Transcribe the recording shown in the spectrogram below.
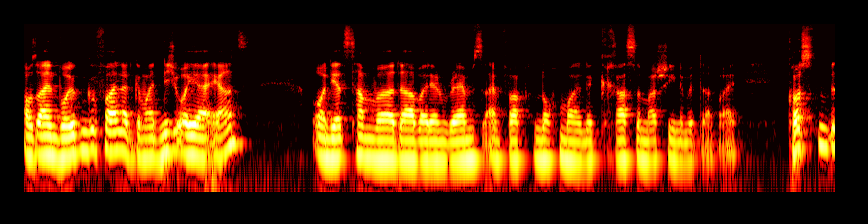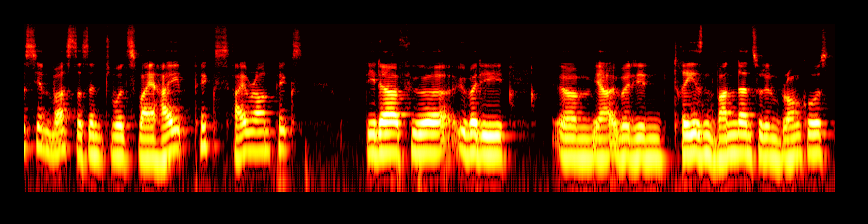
aus allen Wolken gefallen, hat gemeint, nicht euer Ernst. Und jetzt haben wir da bei den Rams einfach nochmal eine krasse Maschine mit dabei kosten ein bisschen was. Das sind wohl zwei High-Picks, High-Round-Picks, die dafür über die, ähm, ja, über den Tresen wandern zu den Broncos.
